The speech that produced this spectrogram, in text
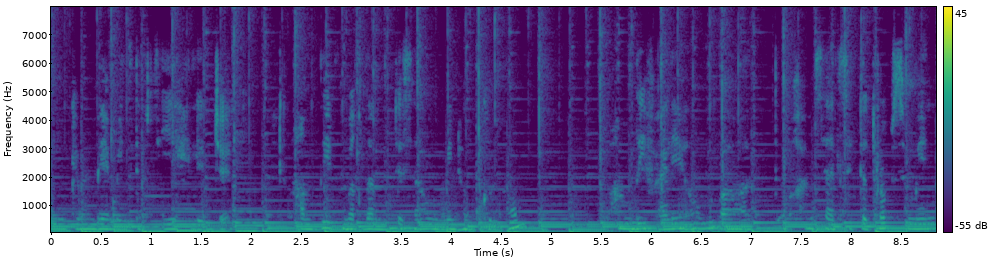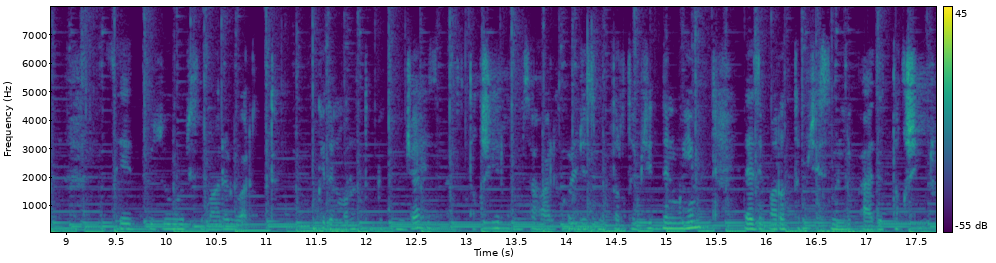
وكمان بيعمل تفتيح للجلد. هنضيف مقدار متساوي منهم كلهم. هنضيف عليهم آه، خمسة لستة دروبس من زيت بذور ثمار الورد. وكده المرطب بيكون جاهز. بعد التقشير بمسحه على كل جسم الترطيب جدا مهم. لازم أرطب جسمي بعد التقشير.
